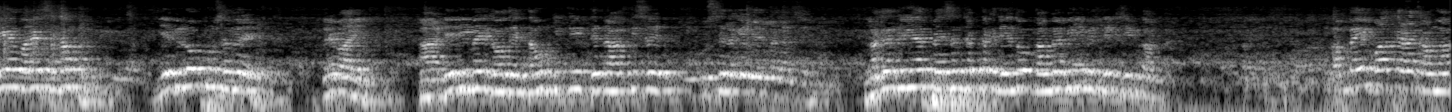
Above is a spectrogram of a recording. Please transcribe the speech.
ये हमारे सदम, ये भी लोग खुश है मेरे। मेरे भाई हाँ डेली मैं गाँव देखता हूँ, कितनी दिन रात किस उससे लगे मेरे हैं लगन से। लगन नहीं है पैसा जब तक दे दो कामयाबी नहीं मिलती किसी काम। अब मैं एक बात कहना चाहूँगा,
